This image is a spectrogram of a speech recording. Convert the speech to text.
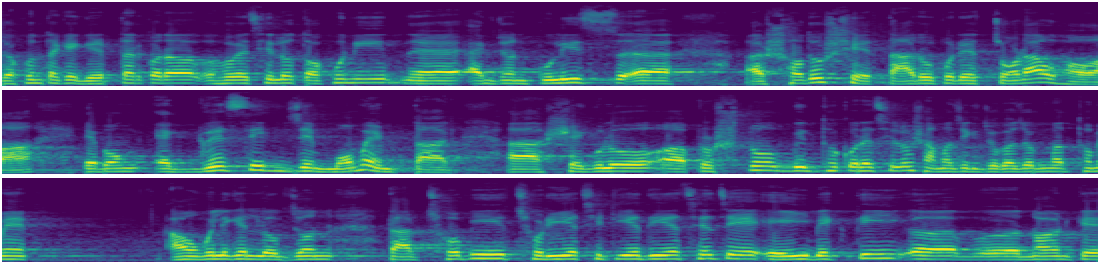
যখন তাকে গ্রেপ্তার করা হয়েছিল তখনই একজন পুলিশ সদস্যের তার উপরে চড়াও হওয়া এবং অ্যাগ্রেসিভ যে মোমেন্ট তার সেগুলো প্রশ্নবিদ্ধ করেছিল সামাজিক যোগাযোগ মাধ্যমে আওয়ামী লীগের লোকজন তার ছবি ছড়িয়ে ছিটিয়ে দিয়েছে যে এই ব্যক্তি নয়নকে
